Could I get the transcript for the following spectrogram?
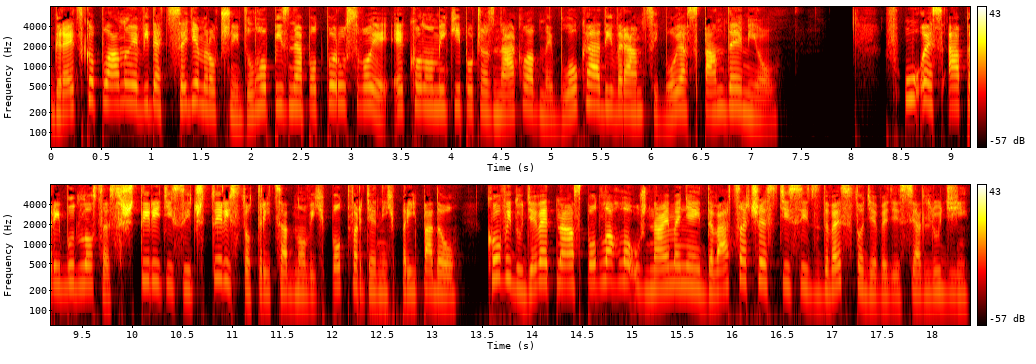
Grécko plánuje vydať 7-ročný dlhopis na podporu svojej ekonomiky počas nákladnej blokády v rámci boja s pandémiou. V USA pribudlo cez 4430 nových potvrdených prípadov. COVID-19 podľahlo už najmenej 26 290 ľudí.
